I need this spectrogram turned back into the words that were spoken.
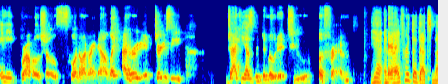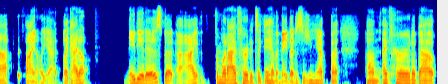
any Bravo shows that's going on right now? Like I heard in Jersey, Jackie has been demoted to a friend. Yeah, and And- I've heard that that's not final yet. Like I don't maybe it is, but I I- from what I've heard it's like they haven't made that decision yet, but um I've heard about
